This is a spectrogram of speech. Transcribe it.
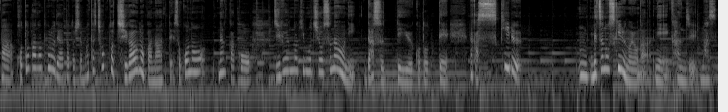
まあ言葉のプロであったとしてまたちょっと違うのかなってそこのなんかこう自分の気持ちを素直に出すっていうことってなんかスキル、うん、別のスキルのようなに感じます。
